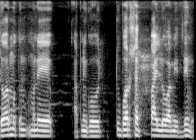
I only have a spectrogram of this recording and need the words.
দেওয়ার মতন মানে আপনি গো একটু ভরসা পাইলেও আমি দেবো।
